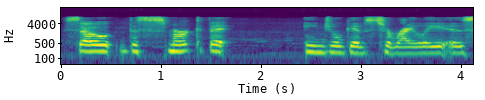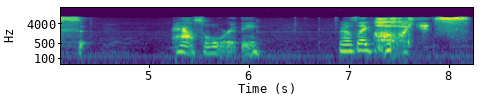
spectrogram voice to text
So the smirk that Angel gives to Riley is hassle-worthy. And I was like, Oh yes.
